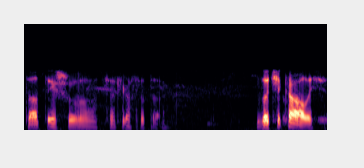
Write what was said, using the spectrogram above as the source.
Та ти що, це красота. Дочекались.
